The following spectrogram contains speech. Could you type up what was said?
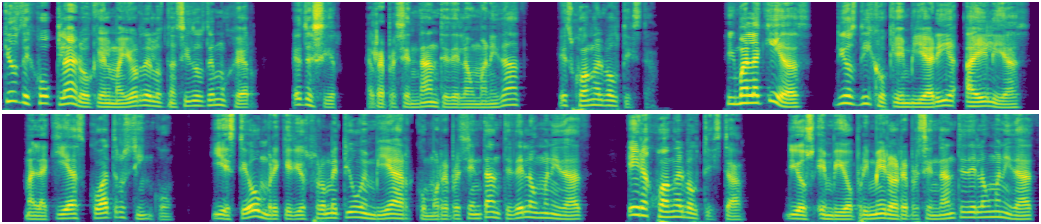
Dios dejó claro que el mayor de los nacidos de mujer, es decir, el representante de la humanidad, es Juan el Bautista. En Malaquías, Dios dijo que enviaría a Elías, Malaquías 4:5, y este hombre que Dios prometió enviar como representante de la humanidad era Juan el Bautista. Dios envió primero al representante de la humanidad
